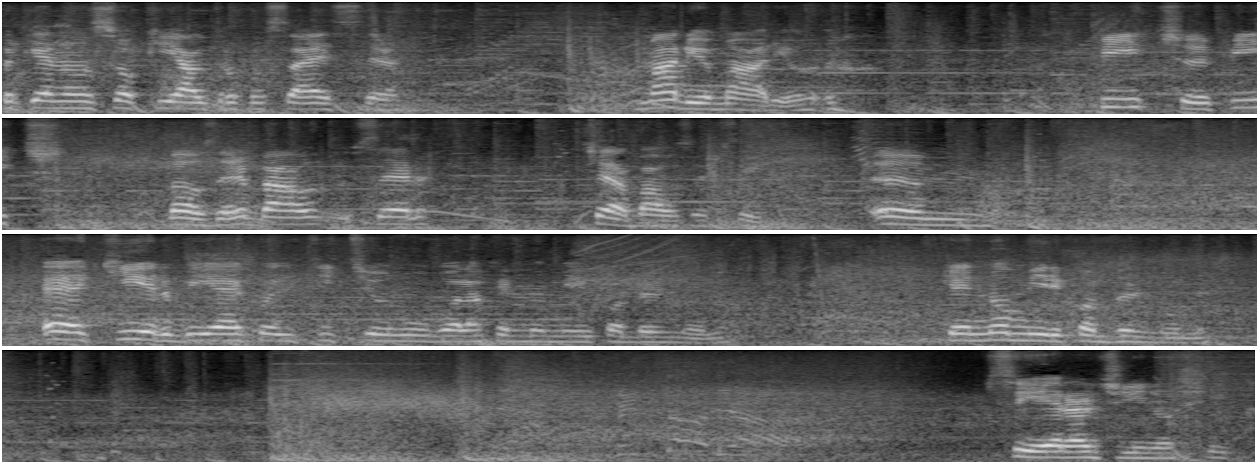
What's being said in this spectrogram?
perché non so chi altro possa essere. Mario e Mario. Peach, Peach, Bowser e Bowser. C'era Bowser, sì. Um, e Kirby è quel tizio nuvola che non mi ricordo il nome. Che non mi ricordo il nome. Sì, era Gino Chic.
